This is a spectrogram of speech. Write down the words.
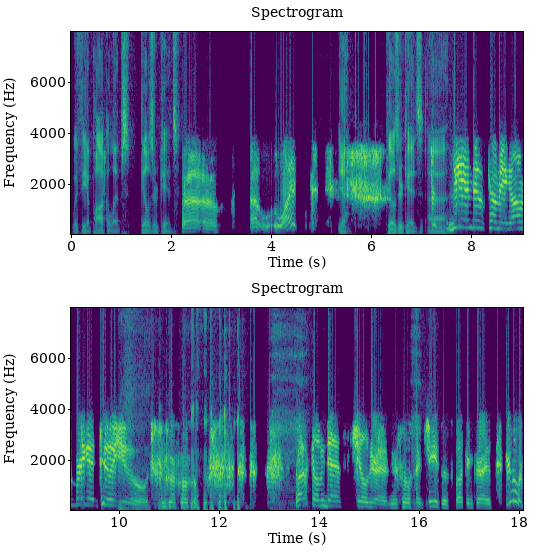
with the apocalypse kills her kids. Uh oh. Uh, what? Yeah, kills her kids. Uh, the end is coming. I'll bring it to you. Welcome, death children. like Jesus fucking Christ. People are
